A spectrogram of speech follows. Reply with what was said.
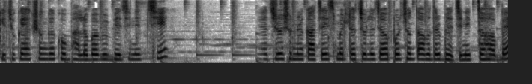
কিছুকে একসঙ্গে খুব ভালোভাবে ভেজে নিচ্ছি। পেঁয়াজ রসুনের কাঁচা স্মেলটা চলে যাওয়া পর্যন্ত আমাদের ভেজে নিতে হবে।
